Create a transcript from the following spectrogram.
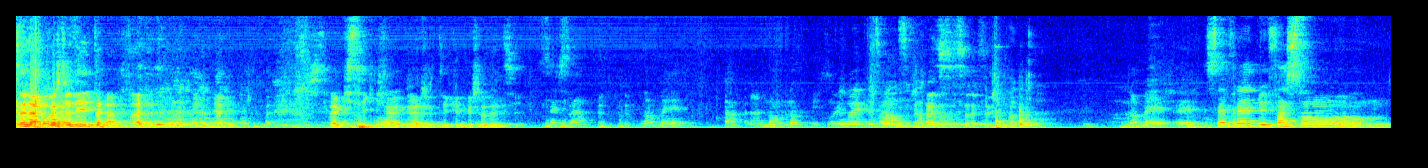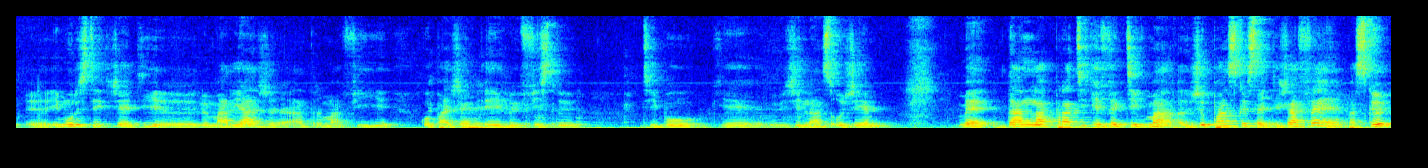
C'est la prochaine étape. je sais pas qui c'est qui veut rajouter quelque chose là-dessus. C'est ça. Non, mais. Ah, non, l'autre non, mais euh, c'est vrai, de façon euh, humoristique, j'ai dit euh, le mariage entre ma fille Copagène et le fils de Thibault, qui est Vigilance OGM. Mais dans la pratique, effectivement, je pense que c'est déjà fait, hein, parce que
